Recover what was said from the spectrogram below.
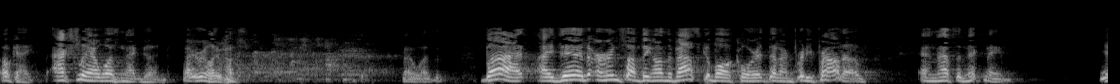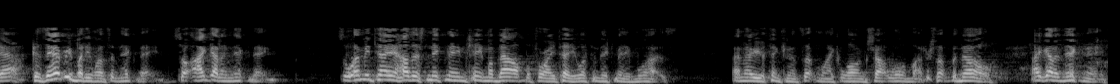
Okay. Actually, I wasn't that good. I really wasn't. I wasn't. But I did earn something on the basketball court that I'm pretty proud of, and that's a nickname. Yeah, because everybody wants a nickname. So I got a nickname. So let me tell you how this nickname came about before I tell you what the nickname was. I know you're thinking of something like Long Shot Wilmot or something, no, I got a nickname.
